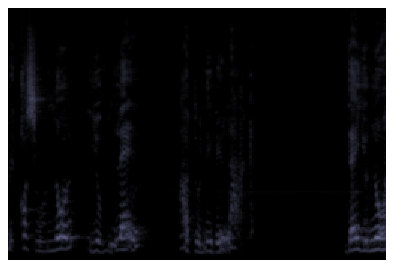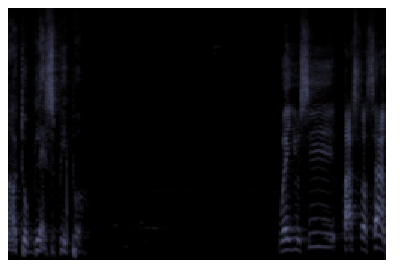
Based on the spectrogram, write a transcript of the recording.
Because you learn, you've learned how to live in lack. Then you know how to bless people. When you see Pastor Sam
